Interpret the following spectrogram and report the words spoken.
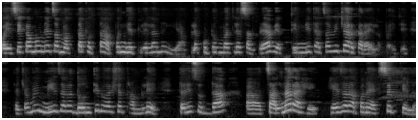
पैसे कमवण्याचा मक्ता फक्त आपण घेतलेला नाहीये. आपल्या कुटुंबातल्या सगळ्या व्यक्तींनी त्याचा विचार करायला पाहिजे. त्याच्यामुळे मी जरा दोन तीन वर्ष थांबले तरी सुद्धा चालणार आहे हे जर आपण ऍक्सेप्ट केलं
